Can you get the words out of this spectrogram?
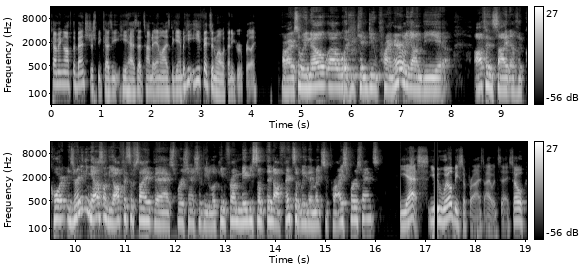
coming off the bench just because he, he has that time to analyze the game, but he, he fits in well with any group, really. All right. So we know uh, what he can do primarily on the uh, offense side of the court. Is there anything else on the offensive side that Spurs fans should be looking from? Maybe something offensively that might surprise Spurs fans? Yes, you will be surprised, I would say. So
